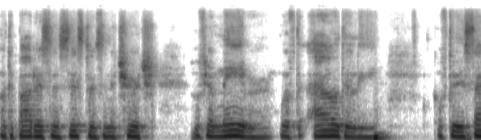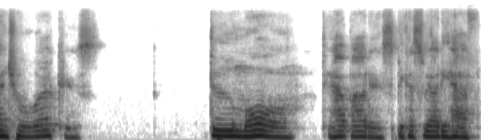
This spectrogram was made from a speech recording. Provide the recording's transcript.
of the brothers and sisters in the church, with your neighbor, with the elderly, with the essential workers. Do more to help others because we already have,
